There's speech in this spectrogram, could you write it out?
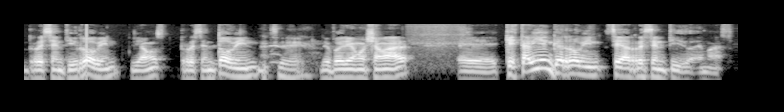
resentí Robin, digamos, resentovin, le podríamos llamar, eh, que está bien que Robin sea resentido además.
